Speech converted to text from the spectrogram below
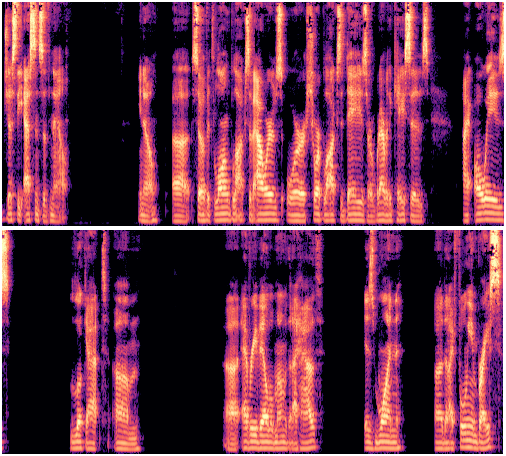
just the essence of now. You know, uh, so if it's long blocks of hours or short blocks of days or whatever the case is, I always look at um, uh, every available moment that I have is one uh, that I fully embrace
